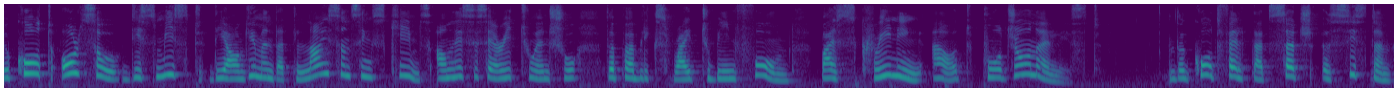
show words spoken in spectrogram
The court also dismissed the argument that licensing schemes are necessary to ensure the public's right to be informed by screening out poor journalists. The court felt that such a system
